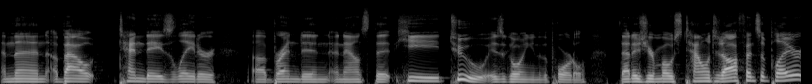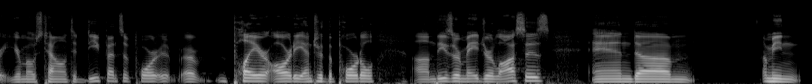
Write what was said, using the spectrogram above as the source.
and then about ten days later, uh, Brendan announced that he too is going into the portal. That is your most talented offensive player, your most talented defensive uh, player already entered the portal. Um, these are major losses, and um, I mean,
